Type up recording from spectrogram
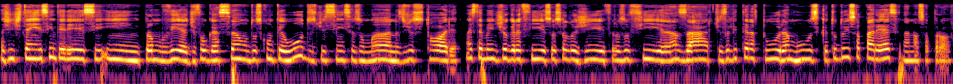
A gente tem esse interesse em promover a divulgação dos conteúdos de ciências humanas, de história, mas também de geografia, sociologia, filosofia, as artes, a literatura, a música, tudo isso aparece na nossa prova,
